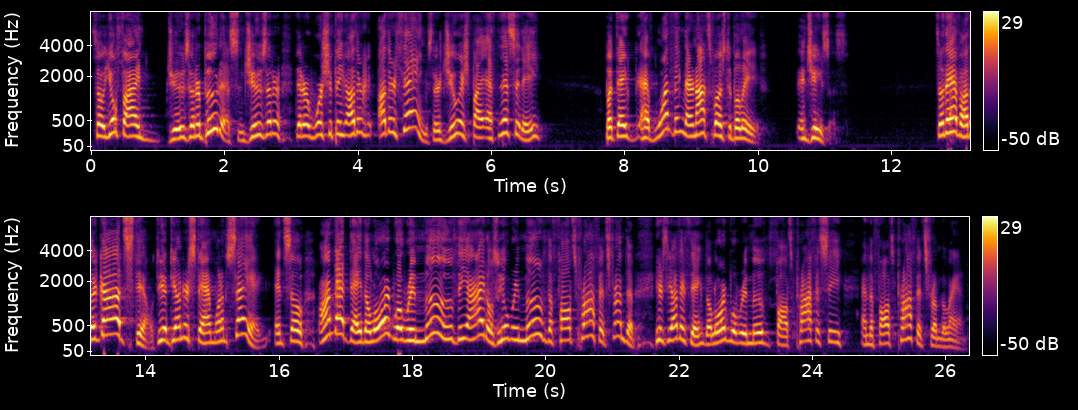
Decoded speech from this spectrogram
So you'll find Jews that are Buddhists and Jews that are, that are worshiping other, other things. They're Jewish by ethnicity, but they have one thing they're not supposed to believe in Jesus. So they have other gods still. Do you, do you, understand what I'm saying? And so on that day, the Lord will remove the idols. He'll remove the false prophets from them. Here's the other thing the Lord will remove false prophecy and the false prophets from the land.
